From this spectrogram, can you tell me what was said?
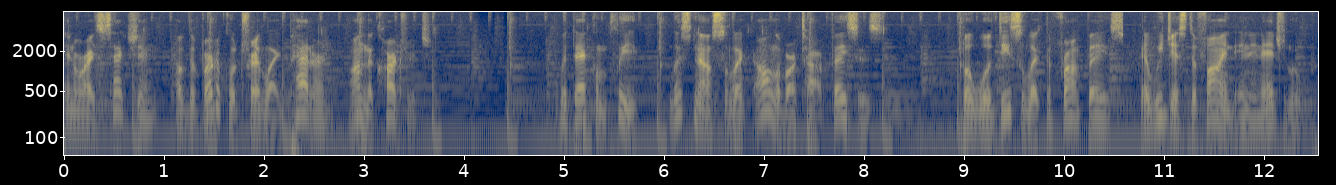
and right section of the vertical tread-like pattern on the cartridge. With that complete, let's now select all of our top faces, but we'll deselect the front face that we just defined in an edge loop.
